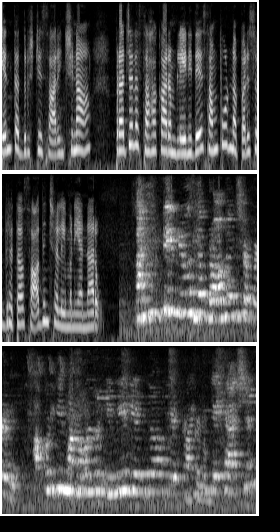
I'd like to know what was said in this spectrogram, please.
ఎంత దృష్టి సారించినా ప్రజల సహకారం లేనిదే సంపూర్ణ పరిశుభ్రత సాధించలేమని అన్నారు. కంటిన్యూస్గా ప్రాబ్లమ్స్ చెప్పడమే అప్పటికి మన వాళ్ళు ఇమీడియట్గా trying to take action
